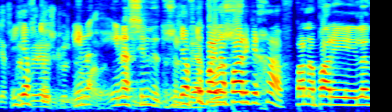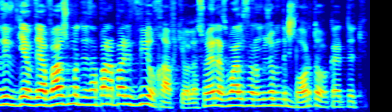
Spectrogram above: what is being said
Και αυτό Γι' αυτό- επηρεάζει και όλη την Είναι, ομάδα. είναι ασύνδετος Γι' αυτό πάει να πάρει και χαφ. Πάει να πάρει, δηλαδή δια- διαβάζουμε ότι θα πάει να πάρει δύο χαφ κιόλας. Ο ένας μάλιστα νομίζω με την Πόρτο, κάτι τέτοιο.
